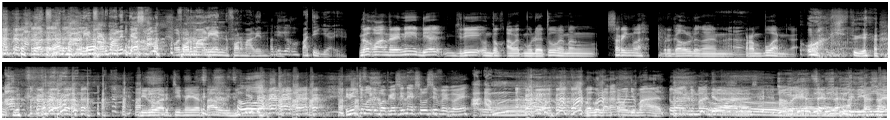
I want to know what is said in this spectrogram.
Formalin, formalin biasa. Formalin, formalin. Empat tiga kok. Empat tiga ya. Enggak kok Andre ini dia jadi untuk awet muda tuh memang sering lah bergaul dengan perempuan kak. Wah gitu ya. Di luar Cimeyer tahu ini. ini cuma di podcast ini eksklusif ya kok ya. Menggunakan uang jemaat. Uang jemaah jelas. AdSense dan didikan saya.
